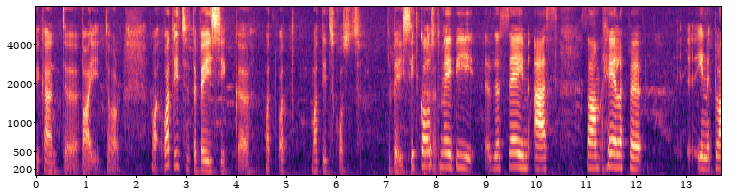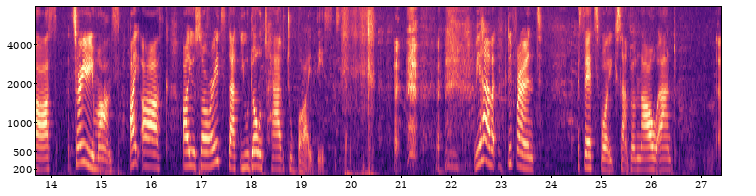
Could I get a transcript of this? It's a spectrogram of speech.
we can't uh, buy it or what what is the basic uh, what what what it costs the basic It costs uh, maybe the same as some help in class three months. I ask, are you so rich that you don't have to buy this we have different sets, for example, now, and uh,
